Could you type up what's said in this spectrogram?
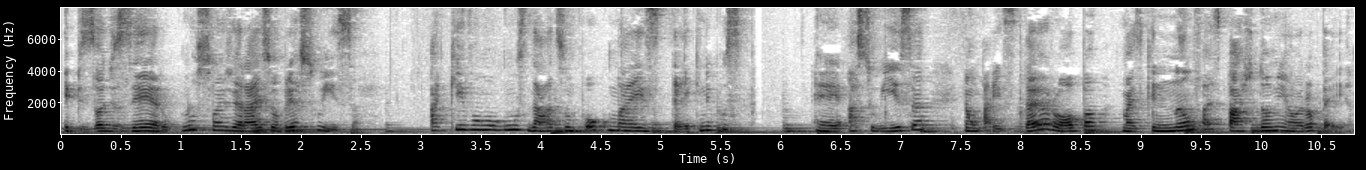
Episódio 0 Noções gerais sobre a Suíça. Aqui vão alguns dados um pouco mais técnicos. É, a Suíça é um país da Europa, mas que não faz parte da União Europeia.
